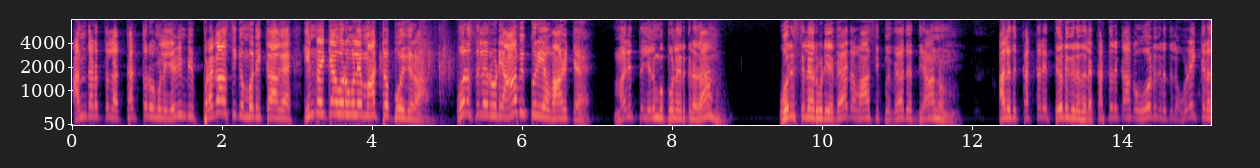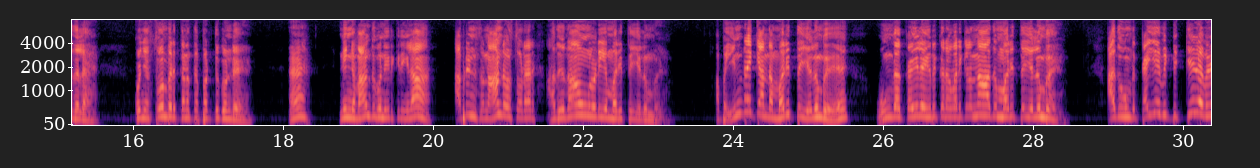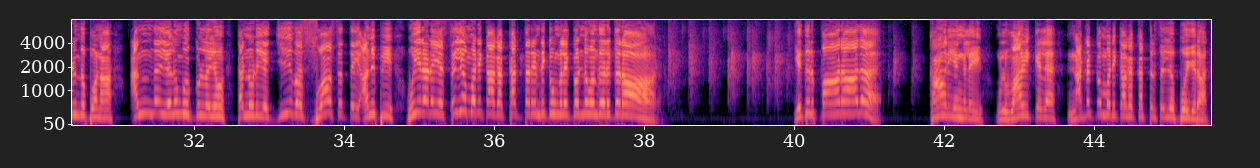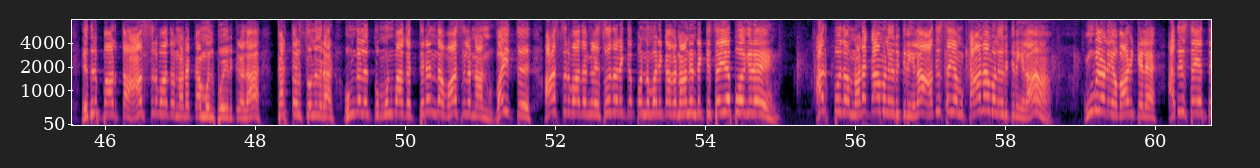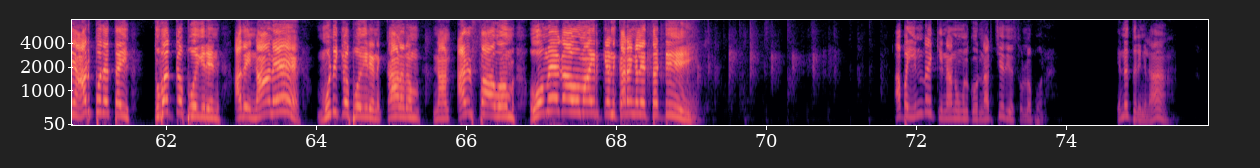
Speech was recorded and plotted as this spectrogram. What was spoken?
அந்த இடத்துல கர்த்தர் உங்களை எழும்பி பிரகாசிக்கும்படிக்காக இன்றைக்கு அவர் உங்களை மாற்றப் போகிறார். ஒரு சிலருடைய ஆவிக்குரிய வாழ்க்கை மறித்த எலும்பு போல இருக்கிறதா? ஒரு சிலருடைய வேத வாசிப்பு வேத தியானம் அல்லது கர்த்தரை தேடுகிறதுல கர்த்தருக்காக ஓடுகிறதுல உழைக்கிறதுல கொஞ்சம் சோம்பேறித்தனத்தை படுத்துக்கொண்டு ஆ, நீங்க வாழ்ந்து கொண்டு இருக்கிறீங்களா? அப்படின்னு சொன்ன ஆண்டவர் சொல்றார் அதுதான் உங்களுடைய மறித்த எலும்பு. அப்ப இன்றைக்கு அந்த மறித்த எலும்பு உங்க கையில இருக்கிற வரைக்கும் தான் அது மறித்த எலும்பு. அது உங்க கையை விட்டு கீழே விழுந்து போனா அந்த எலும்புக்குள்ளேயும் தன்னுடைய ஜீவ சுவாசத்தை அனுப்பி உயிரடைய செய்யும்படிக்காக கர்த்தர் இன்றைக்கு உங்களை கொண்டு வந்திருக்கிறார். எதிர்பாராத காரியங்களை உங்கள் வாழ்க்கையில நடக்கும்படிக்காக கர்த்தர் செய்ய போகிறார். எதிர்பார்த்த ஆசீர்வாதம் நடக்காமல் போயிருக்கிறதா? கர்த்தர் சொல்லுகிறார் உங்களுக்கு முன்பாக திறந்த வாசல நான் வைத்து ஆசீர்வாதங்களை சோதனைக்க பண்ணும்படிக்காக நான் இன்றைக்கு செய்ய போகிறேன். அற்புதம் நடக்காமல் இருக்கிறீங்களா? அதிசயம் காணாமல் இருக்கிறீங்களா? உங்களுடைய வாழ்க்கையில அதிசயத்தை அற்புதத்தை துவக்க போகிறேன். அதை நானே முடிக்க போகிறேன். காரணம் நான் அல்பாவும் ஒமேகாவுமா இருக்கேன். கரங்களை தட்டி. அப்ப இன்றைக்கு நான் உங்களுக்கு ஒரு நற்செய்தியை சொல்ல போறேன். என்ன தெரியுங்களா?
